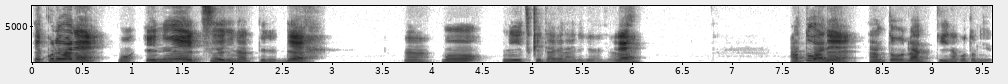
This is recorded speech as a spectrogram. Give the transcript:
で、これはね、もう Na2 になってるんで、うん、もう、につけてあげないといけないですよね。あとはね、なんとラッキーなことに、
